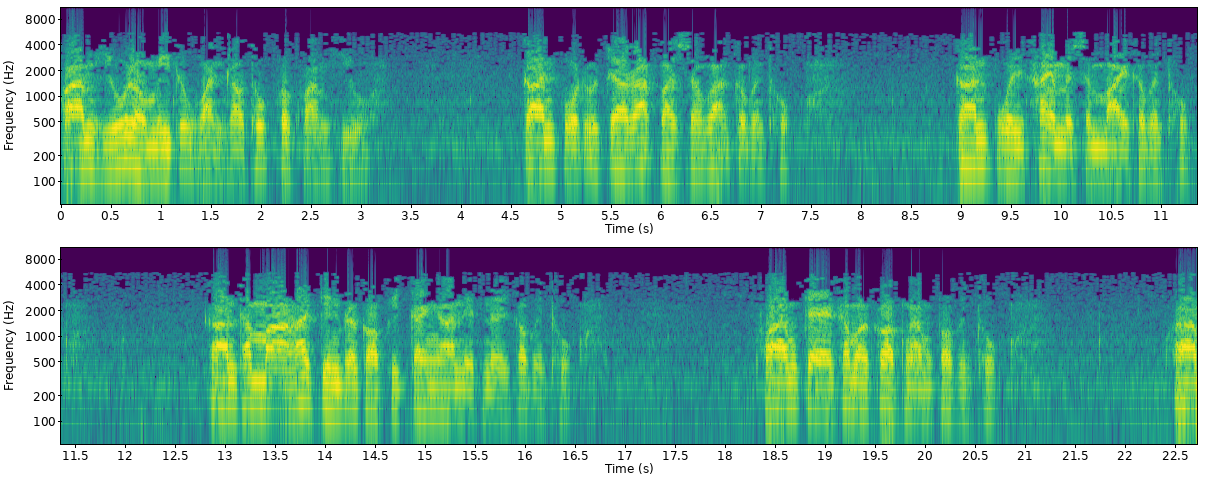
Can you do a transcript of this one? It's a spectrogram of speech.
ความหิวเรามีทุกวันเราทุกข์เพราะความหิว การปวดอุจจาระปัสสาวะก็เป็นทุกข์การป่วยไข้ไม่สบายก็เป็นทุกข์การทำมาหากินประกอบกิจการงานเหน็ดเหนื่อยก็เป็นทุกข์ความแก่เข้ามาครอบงำก็เป็นทุกข์ความ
